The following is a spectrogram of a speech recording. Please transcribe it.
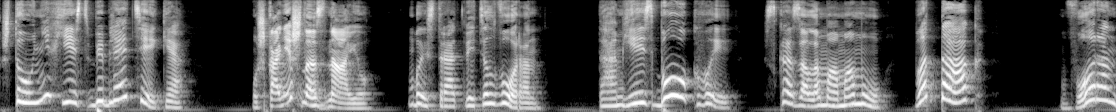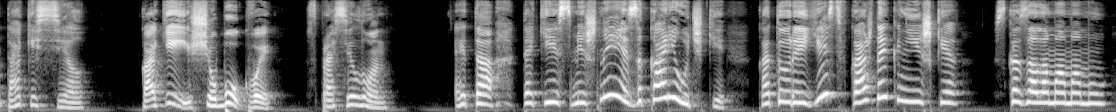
что у них есть в библиотеке?» «Уж, конечно, знаю», – быстро ответил ворон. «Там есть буквы», – сказала мама Му. «Вот так». Ворон так и сел. «Какие еще буквы?» – спросил он. «Это такие смешные закорючки, которые есть в каждой книжке», – сказала мама Му.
